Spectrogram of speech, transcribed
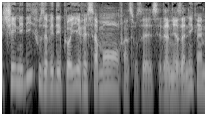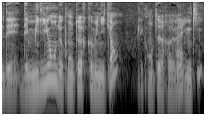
Chez Enedis, vous avez déployé récemment, enfin sur ces, dernières années, quand même des, millions de compteurs communicants. les compteurs Linky.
